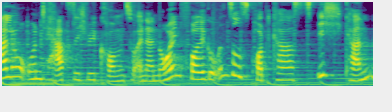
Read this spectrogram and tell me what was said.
Hallo und herzlich willkommen zu einer neuen Folge unseres Podcasts Ich kann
